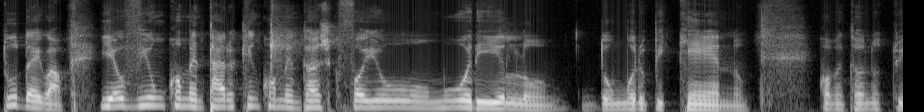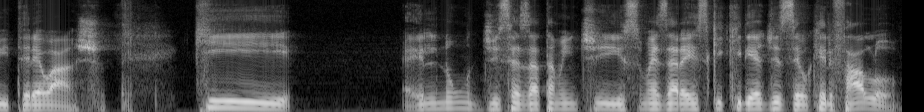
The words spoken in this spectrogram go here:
Tudo é igual. E eu vi um comentário, quem comentou, acho que foi o Murilo, do Muro Pequeno. Comentou no Twitter, eu acho. Que ele não disse exatamente isso, mas era isso que queria dizer, o que ele falou.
